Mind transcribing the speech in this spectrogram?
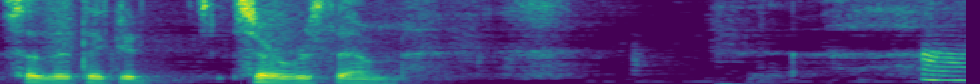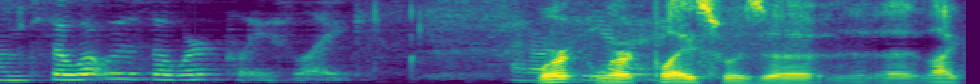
so that they could service them. Um, so what was the workplace like? Work, workplace was a, uh like,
